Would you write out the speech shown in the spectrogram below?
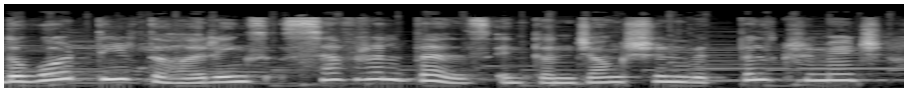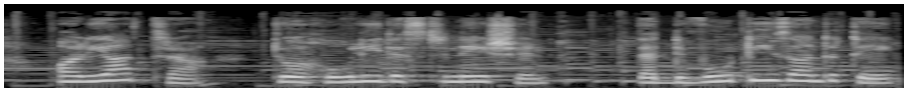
The word Tirtha rings several bells in conjunction with pilgrimage or yatra to a holy destination that devotees undertake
